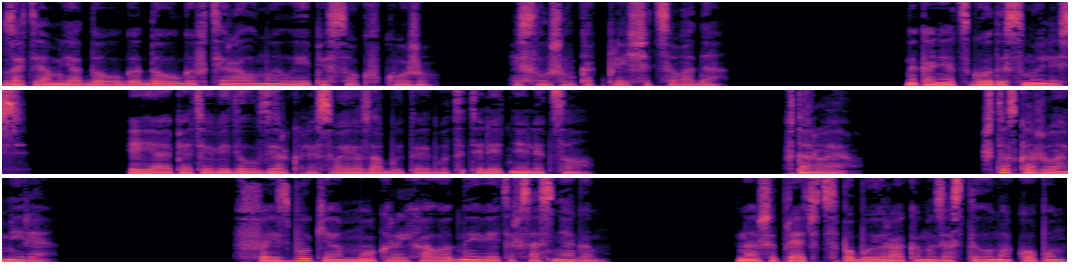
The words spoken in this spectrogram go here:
Затем я долго-долго втирал мыло и песок в кожу и слушал, как плещется вода. Наконец годы смылись, и я опять увидел в зеркале свое забытое двадцатилетнее лицо. Второе. Что скажу о мире? В Фейсбуке мокрый холодный ветер со снегом. Наши прячутся по буеракам и застылым окопам,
